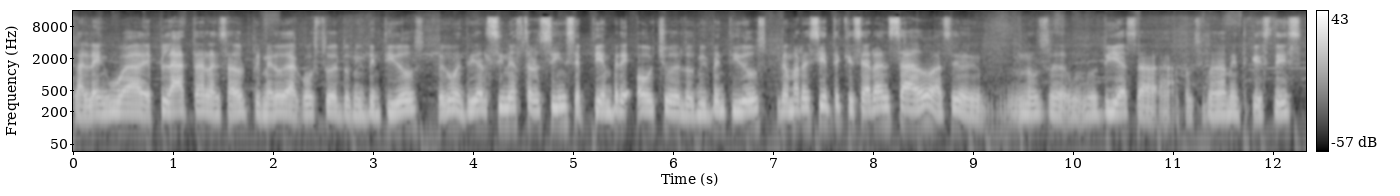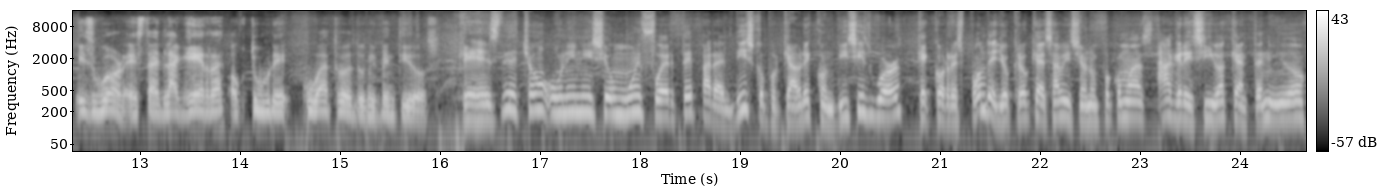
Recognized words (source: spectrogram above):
la lengua de plata, lanzado el primero de agosto del 2022. Luego vendría el Sin After Sin, septiembre 8 del 2022. Y lo más reciente que se ha lanzado hace unos, eh, unos días aproximadamente, que este es Is War. Esta es la guerra, octubre 4 del 2022. Que es de hecho un inicio muy fuerte para el disco, porque abre con This Is War, que corresponde yo creo que a esa visión un poco más agresiva que han tenido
